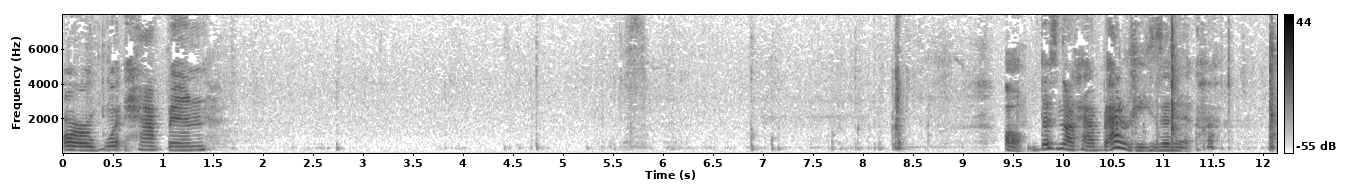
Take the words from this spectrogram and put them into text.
or what happened Oh, does not have batteries in it.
